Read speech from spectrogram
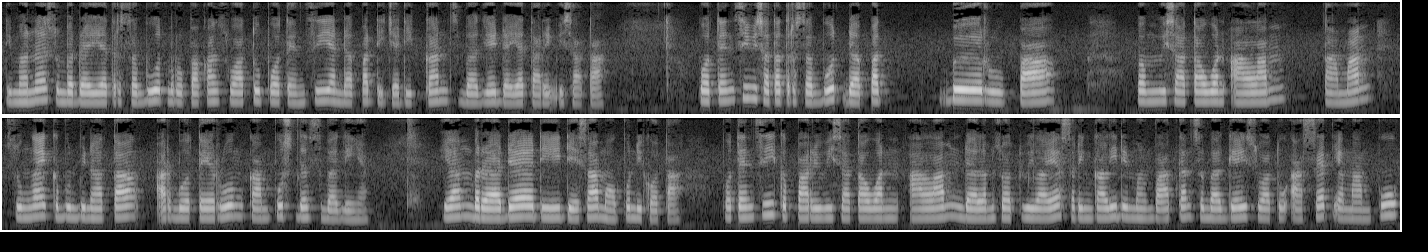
di mana sumber daya tersebut merupakan suatu potensi yang dapat dijadikan sebagai daya tarik wisata. Potensi wisata tersebut dapat berupa pemwisatawan alam taman, sungai, kebun binatang, arboretum, kampus, dan sebagainya yang berada di desa maupun di kota. Potensi kepariwisatawan alam dalam suatu wilayah sering kali dimanfaatkan sebagai suatu aset yang mampu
